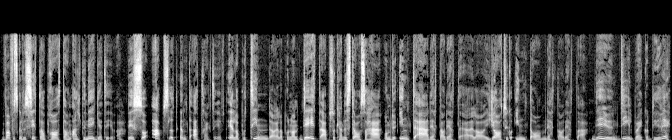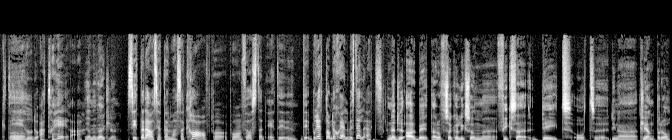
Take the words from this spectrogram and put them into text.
varför ska du sitta och prata om allt det negativa? Det är så absolut inte attraktivt. Eller på Tinder eller på någon dejtapp så kan det stå så här, om du inte är detta och detta, eller jag tycker inte om detta och detta. Det är ju en dealbreaker direkt i hur du attraherar Ja men verkligen. Sitta där och sätta en massa krav på, på en första dejt. Mm. berätta om dig själv istället. När du arbetar och försöker liksom eh, fixa date åt eh, dina klienter då.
